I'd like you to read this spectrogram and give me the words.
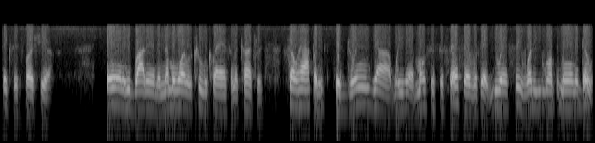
six his first year, and he brought in the number one recruiting class in the country. So happened his dream job, where he had most of success at, was at USC. What do you want the man to do?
